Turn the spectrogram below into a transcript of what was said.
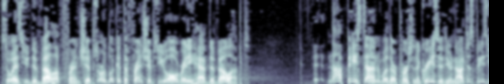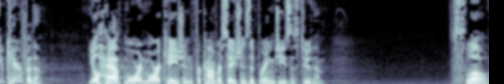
So as you develop friendships, or look at the friendships you already have developed, not based on whether a person agrees with you or not, just because you care for them, you'll have more and more occasion for conversations that bring Jesus to them. Slow,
